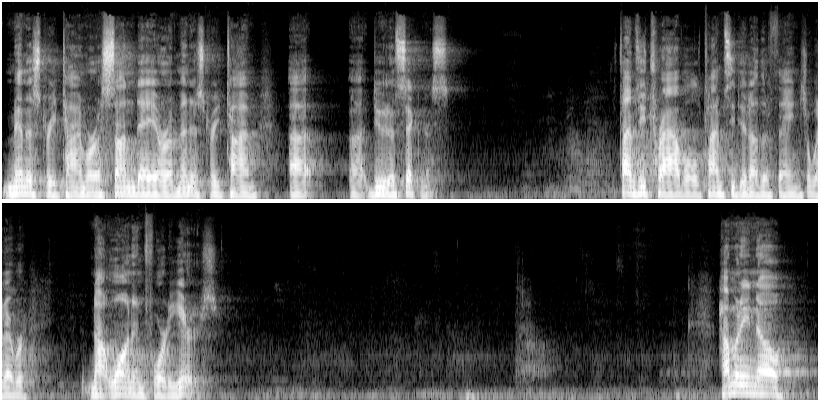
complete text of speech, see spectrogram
ministry time or a Sunday or a ministry time uh, uh, due to sickness. Times he traveled, times he did other things or whatever. Not one in 40 years. How many know?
